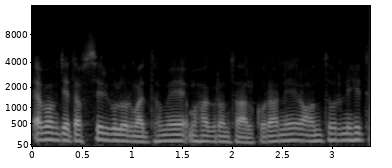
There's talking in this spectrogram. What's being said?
এবং যে তাফসিরগুলোর মাধ্যমে মহাগ্রন্থ আল কোরআনের অন্তর্নিহিত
